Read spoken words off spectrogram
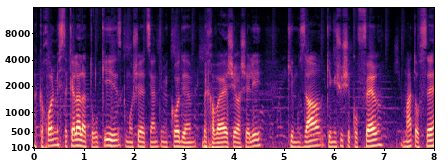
הכחול מסתכל על הטורקיז, כמו שציינתי מקודם, בחוויה ישירה שלי, כמוזר, כמישהו שכופר, מה אתה עושה?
